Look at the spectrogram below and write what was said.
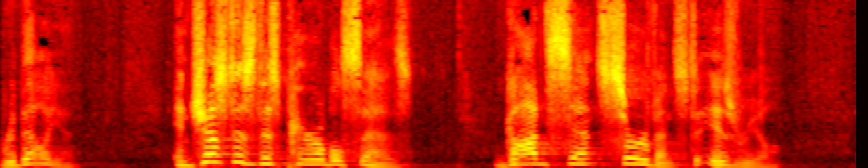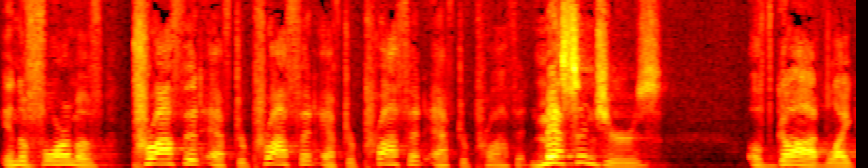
rebellion. And just as this parable says, God sent servants to Israel in the form of prophet after prophet after prophet after prophet, messengers of God like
